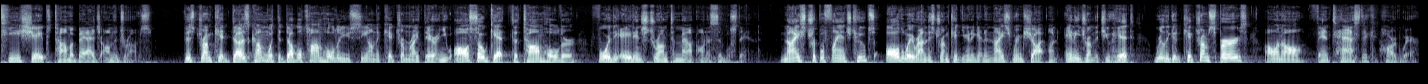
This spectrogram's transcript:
T-shaped Tama badge on the drums. This drum kit does come with the double tom holder you see on the kick drum right there, and you also get the tom holder for the 8-inch drum to mount on a cymbal stand. Nice triple flanged hoops all the way around this drum kit. You're going to get a nice rim shot on any drum that you hit. Really good kick drum spurs. All in all, fantastic hardware.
